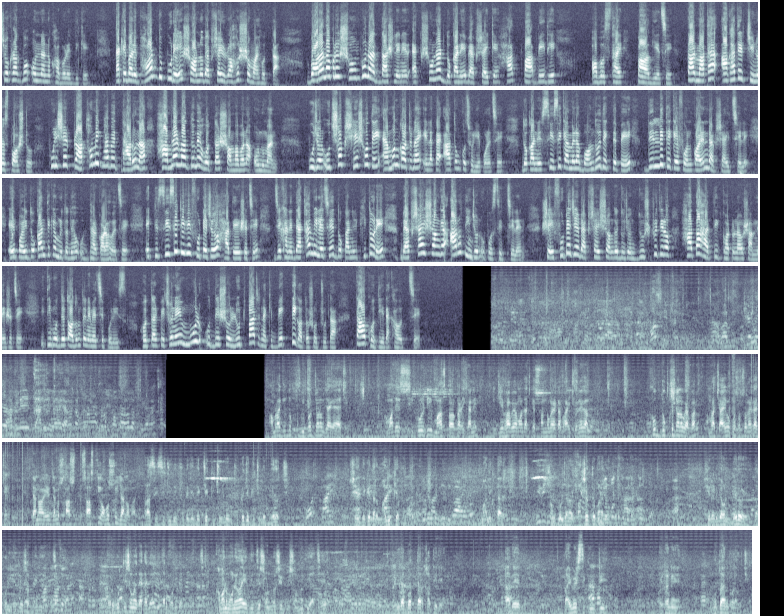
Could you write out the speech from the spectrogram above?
চোখ রাখব অন্যান্য খবরের দিকে। একেবারে ভর দুপুরে স্বর্ণ ব্যবসায়ীর রহস্যময় হত্যা। বরানগরের শম্ভুনাথ দাস লেনের এক সোনার দোকানে ব্যবসায়ীকে হাত পা বেঁধে অবস্থায় পাওয়া গিয়েছে। তার মাথায় আঘাতের চিহ্ন স্পষ্ট। পুলিশের প্রাথমিকভাবে ধারণা, হামলার মাধ্যমে হত্যার সম্ভাবনা অনুমান। পুজোর উৎসব শেষ হতেই এমন ঘটনায় এলাকায় আতঙ্ক ছড়িয়ে পড়েছে। দোকানের সিসি ক্যামেরা বন্ধ দেখতে পেয়ে দিল্লি থেকে ফোন করেন ব্যবসায়ীর ছেলে। এরপরই দোকান থেকে মৃতদেহ উদ্ধার করা হয়েছে। একটি সিসিটিভি ফুটেজও হাতে এসেছে, যেখানে দেখা মিলেছে দোকানের ভিতরে ব্যবসায়ীর সঙ্গে আরও তিনজন উপস্থিত ছিলেন। সেই ফুটেজে ব্যবসায়ীর সঙ্গে দুজন দুষ্কৃতীরও হাতাহাতির ঘটনাও সামনে এসেছে। ইতিমধ্যে তদন্তে নেমেছে পুলিশ। হত্যার পেছনে মূল উদ্দেশ্য লুটপাট নাকি ব্যক্তিগত শত্রুতা, তাও খতিয়ে দেখা হচ্ছে। আমরা কিন্তু খুব বিপজ্জনক জায়গায় আছি। আমাদের সিকিউরিটি মাস দরকার এখানে। যেভাবে আমাদের আজকে স্বর্ণকার একটা ভাই চলে গেল, খুব দুঃখজনক ব্যাপার। আমরা চাইব প্রশাসনের কাছে যেন এর যেন শাস- শাস্তি অবশ্যই যেন হয়। তারা সিসিটিভি ফুটেজে দেখছে, কিছু লোক ঢুকেছে, কিছু লোক বেরোচ্ছে। সে দেখে তার মালিককে ফোন করে। মালিক তার শঙ্কর জানার পাশের লোককে ছেলেটি যখন বেরোয়, তখন দেখে সব বেরিয়ে গেছে। পরবর্তী সময় দেখা যায় যে তার বডিটা পড়ে যাচ্ছে আমার মনে হয় এদের যে স্বর্ণশিল্পী সমিতি আছে, নিরাপত্তার খাতিরে তাদের প্রাইভেট সিকিউরিটি এখানে মোতায়েন করা উচিত।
